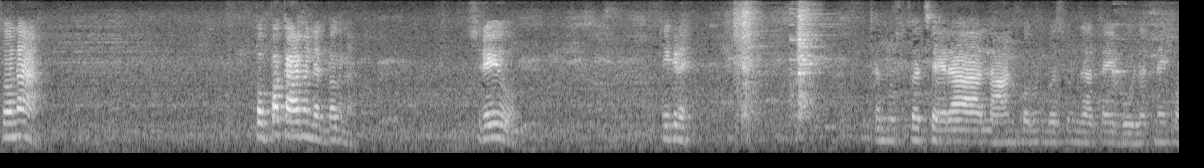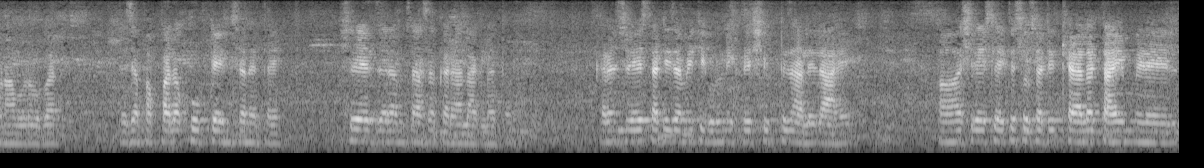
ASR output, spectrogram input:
सोना. पप्पा काय म्हणतात बघ ना. श्रेयू. इकडे. तर नुसतं चेहरा लहान करून बसून जात आहे बोलत नाही कोणाबरोबर. त्याच्या पप्पाला खूप टेन्शन येत आहे श्रेयस जर आमचा असं करायला लागला तर. कारण श्रेयससाठीच आम्ही तिकडून इकडे शिफ्ट झालेला आहे. श्रेयसला इथे सोसायटीत खेळायला टाईम मिळेल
